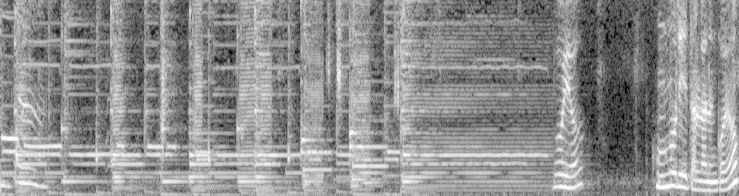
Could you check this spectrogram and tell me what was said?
음. 뭐요? 공놀이 해달라는 거요?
